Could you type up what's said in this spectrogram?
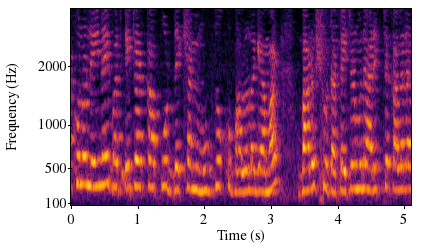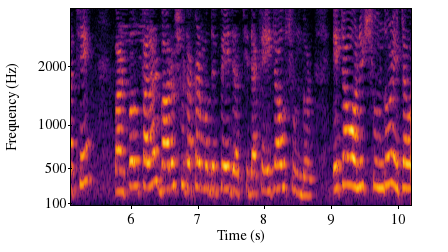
এখনও নেই নাই বাট এটার কাপড় দেখে আমি মুগ্ধ। খুব ভালো লাগে আমার। বারোশো টাকা। এটার মধ্যে আরেকটা কালার আছে পার্পল কালার, বারোশো টাকার মধ্যে পেয়ে যাচ্ছি। দেখেন, এটাও সুন্দর। এটাও অনেক সুন্দর, এটাও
